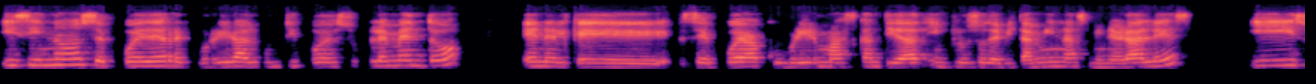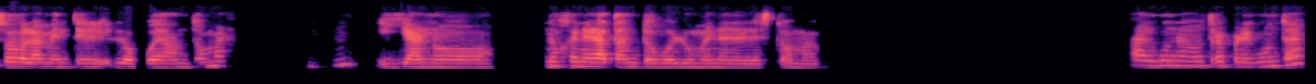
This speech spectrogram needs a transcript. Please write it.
Y si no, se puede recurrir a algún tipo de suplemento en el que se pueda cubrir más cantidad incluso de vitaminas, minerales y solamente lo puedan tomar. Y ya no, no genera tanto volumen en el estómago. ¿Alguna otra pregunta?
